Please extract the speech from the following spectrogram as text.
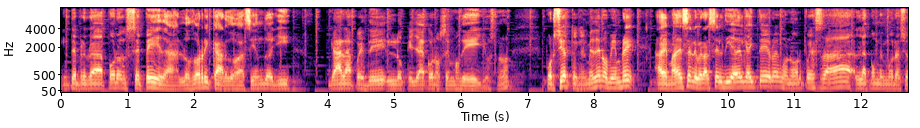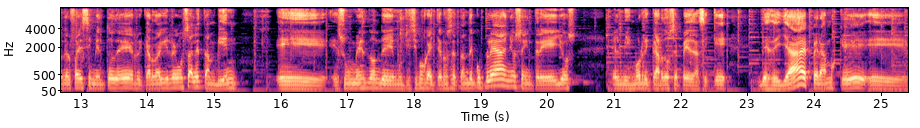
interpretada por Cepeda, los dos Ricardos haciendo allí gala pues, de lo que ya conocemos de ellos. ¿no? Por cierto, en el mes de noviembre, además de celebrarse el Día del Gaitero en honor pues, a la conmemoración del fallecimiento de Ricardo Aguirre González, también eh, es un mes donde muchísimos gaiteros están de cumpleaños, entre ellos el mismo Ricardo Cepeda. Así que desde ya esperamos que eh,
